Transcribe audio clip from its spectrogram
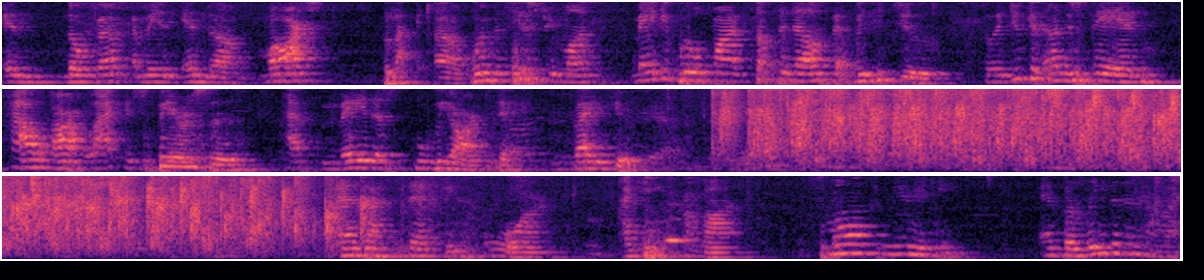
in November, I mean, in uh, March, Black, uh, Women's History Month, maybe we'll find something else that we could do so that you can understand how our black experiences have made us who we are today. Thank you. As I said before, I came from a small community, and believe it or not,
